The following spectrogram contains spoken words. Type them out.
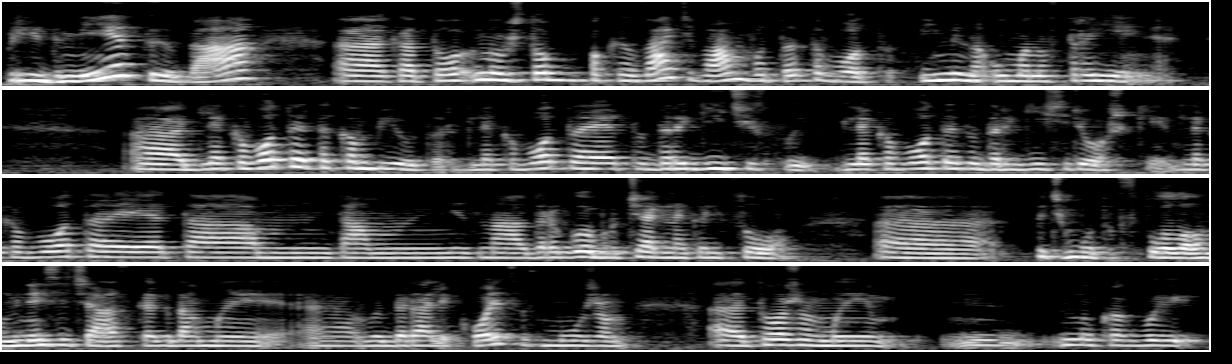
предметы, да, ну, чтобы показать вам вот это вот именно умонастроение. А, для кого-то это компьютер, для кого-то это дорогие часы, для кого-то это дорогие сережки, для кого-то это, там, не знаю, дорогое обручальное кольцо. А, почему-то всплыло у меня сейчас, когда мы э, выбирали кольца с мужем, э, тоже мы, ну, как бы,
